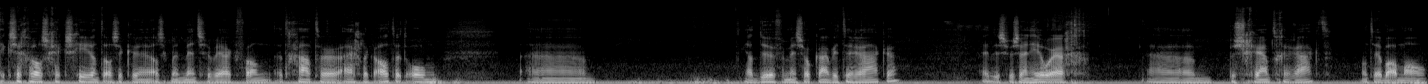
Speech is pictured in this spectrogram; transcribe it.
ik zeg wel eens gekscherend als ik, eh, als ik met mensen werk van het gaat er eigenlijk altijd om uh, ja, durven mensen elkaar weer te raken. Dus we zijn heel erg uh, beschermd geraakt. Want we hebben allemaal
